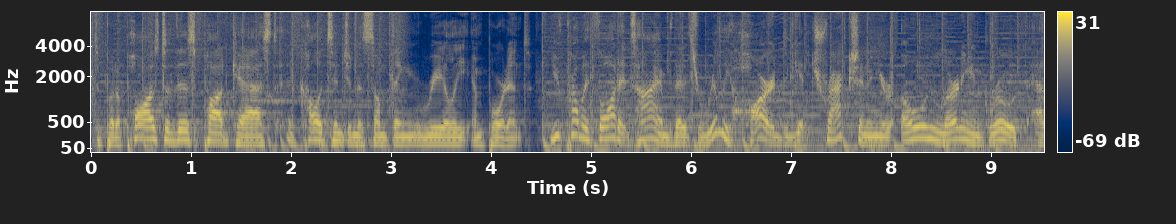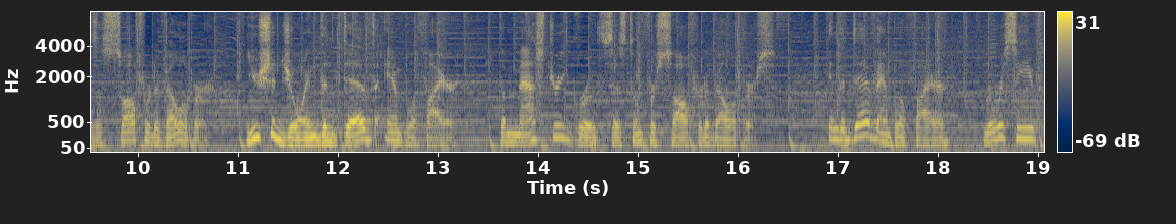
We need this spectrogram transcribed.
to put a pause to this podcast and call attention to something really important. You've probably thought at times that it's really hard to get traction in your own learning and growth as a software developer. You should join the Dev Amplifier, the mastery growth system for software developers. In the Dev Amplifier, you'll receive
